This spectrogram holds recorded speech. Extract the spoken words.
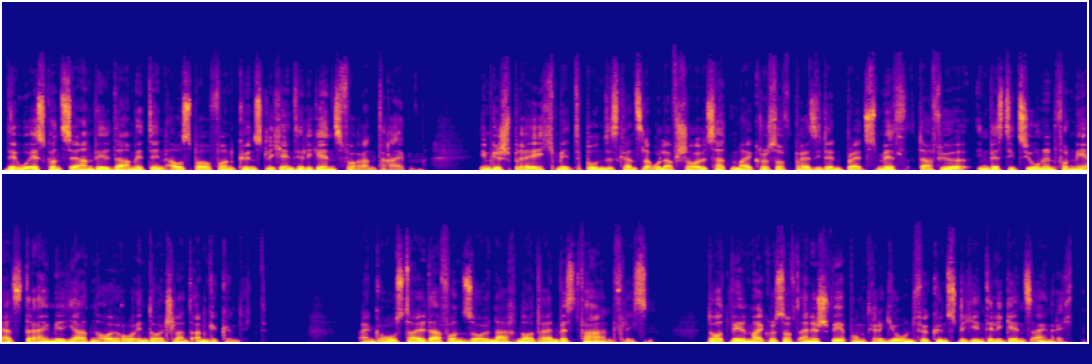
Der US-Konzern will damit den Ausbau von künstlicher Intelligenz vorantreiben. Im Gespräch mit Bundeskanzler Olaf Scholz hat Microsoft-Präsident Brad Smith dafür Investitionen von mehr als drei Milliarden Euro in Deutschland angekündigt. Ein Großteil davon soll nach Nordrhein-Westfalen fließen. Dort will Microsoft eine Schwerpunktregion für künstliche Intelligenz einrichten.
